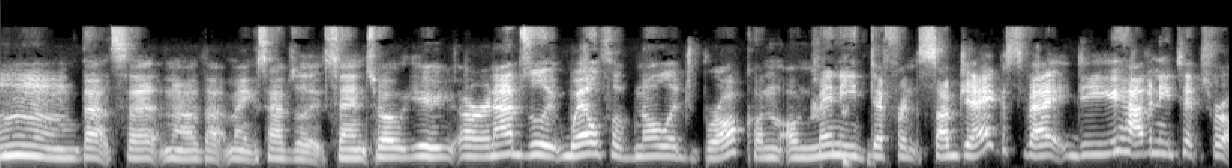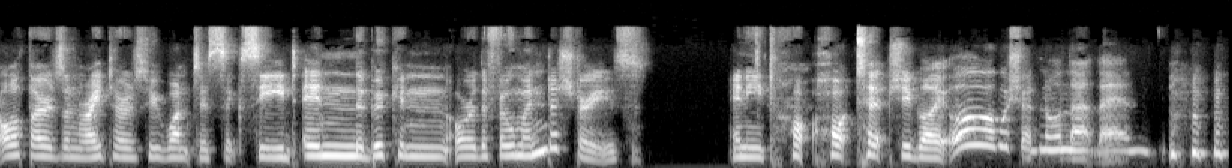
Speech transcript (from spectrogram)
Mm, that's it. No, that makes absolute sense. Well, you are an absolute wealth of knowledge, Brock, on, on many different subjects. But do you have any tips for authors and writers who want to succeed in the booking or the film industries? Any t- hot tips you'd be like, oh, I wish I'd known that then?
